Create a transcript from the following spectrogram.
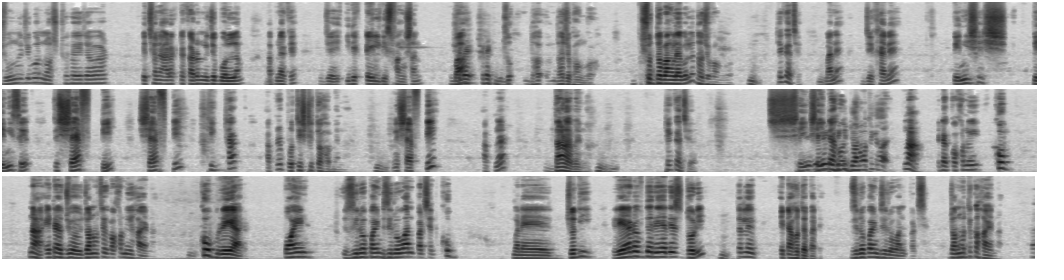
যৌন জীবন নষ্ট হয়ে যাওয়ার পেছনে আর একটা কারণ যে বললাম আপনাকে যে ইরেকটাইল ডিসফাংশন বা ধ্বজভঙ্গ। শুদ্ধ বাংলায় বলে ধ্বজভঙ্গ। ঠিক আছে? মানে যেখানে পেনিসের পেনিসের যে শ্যাফটি শ্যাফটি ঠিকঠাক আপনার প্রতিষ্ঠিত হবে না। মানে শ্যাফটি আপনার দাঁড়াবে না। ঠিক আছে? সেই সেইটা জন্ম থেকে হয়? না। এটা কখনোই খুব না এটা জন্ম থেকে কখনোই হয় না। খুব rare point zero point zero one percent খুব মানে যদি রেয়ার অফ দ্য রেয়ারেস্ট ধরি। তাহলে এটা হতে পারে zero point zero one percent জন্ম থেকে হয় না।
